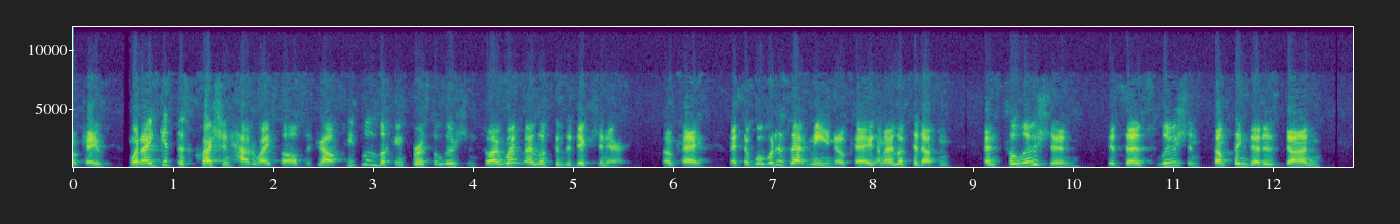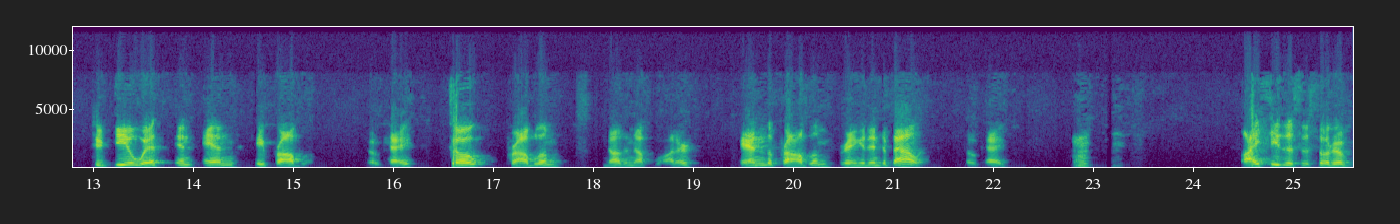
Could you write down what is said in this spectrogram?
okay? When I get this question, how do I solve the drought? People are looking for a solution. So I went and I looked in the dictionary, okay? I said, well, what does that mean, okay? And I looked it up and, and solution, it says solution, something that is done to deal with and end a problem, okay? So problem, not enough water, end the problem, bring it into balance, okay? I see this as sort of,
